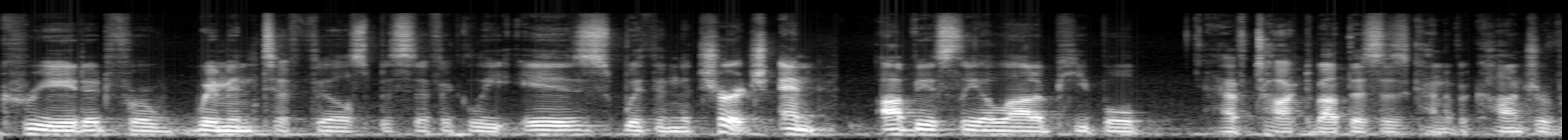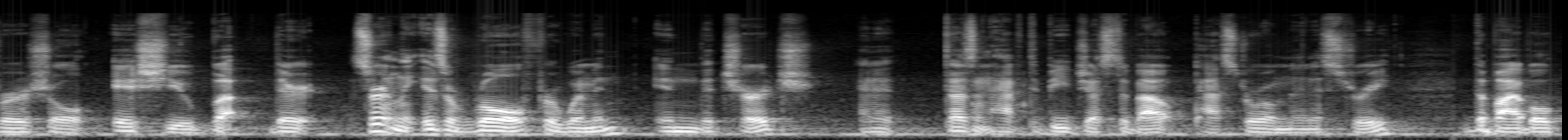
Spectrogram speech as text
created for women to fill specifically is within the church. And obviously, a lot of people have talked about this as kind of a controversial issue, but there certainly is a role for women in the church, and it doesn't have to be just about pastoral ministry. The Bible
